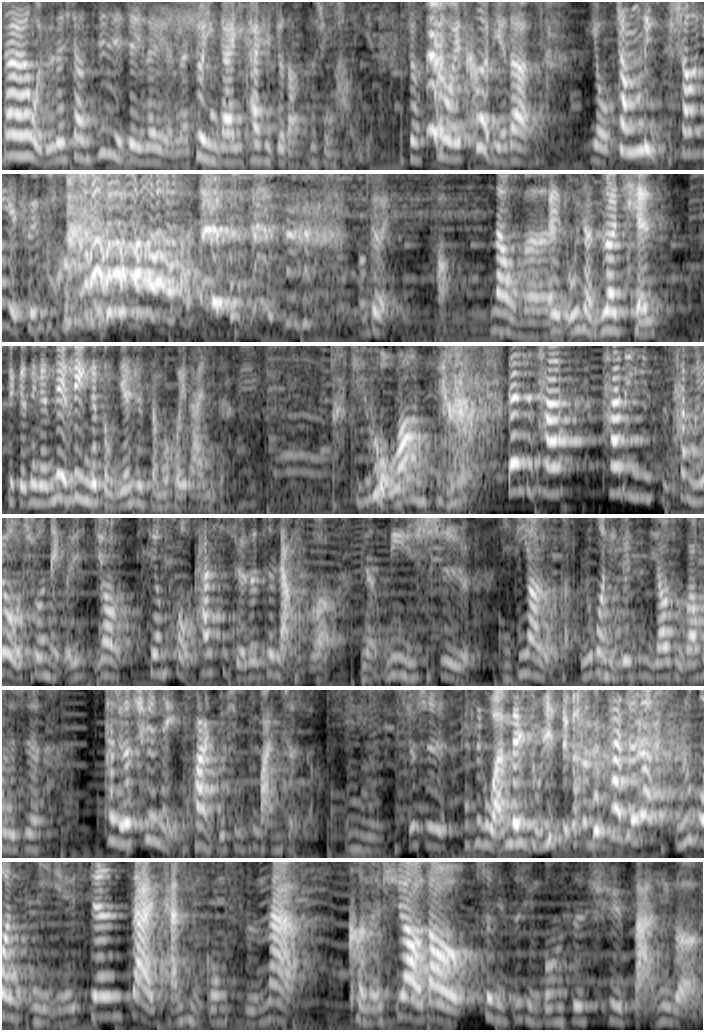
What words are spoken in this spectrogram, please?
当然，我觉得像积极这一类人呢，就应该一开始就到咨询行业，就思维特别的有张力。商业吹捧。对，好，那我们哎，我想知道前那个那个那另一个总监是怎么回答你的？其实我忘记了，但是他他的意思，他没有说哪个要先后，他是觉得这两个能力是一定要有的。如果你对自己要求高，或者是他觉得缺哪一块儿，你就是一个不完整的。嗯，就是他是个完美主义者。他觉得，如果你先在产品公司，那可能需要到设计咨询公司去把那个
